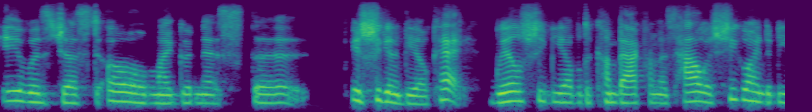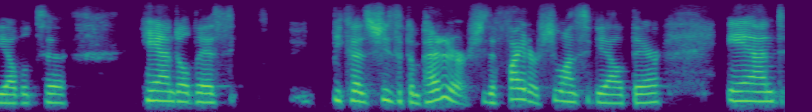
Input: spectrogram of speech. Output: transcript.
it was just, oh my goodness, the is she going to be okay? Will she be able to come back from this? How is she going to be able to handle this? Because she's a competitor, she's a fighter, she wants to be out there. And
